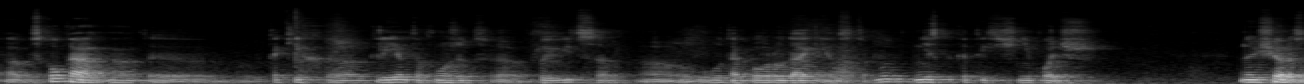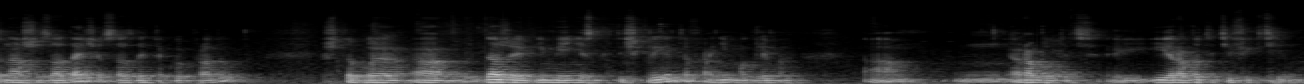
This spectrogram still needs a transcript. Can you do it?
Э, сколько э, таких э, клиентов может появиться у такого рода агентства? Ну, несколько тысяч, не больше. Но еще раз, наша задача создать такой продукт, чтобы даже имея несколько тысяч клиентов, они могли бы работать и работать эффективно.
